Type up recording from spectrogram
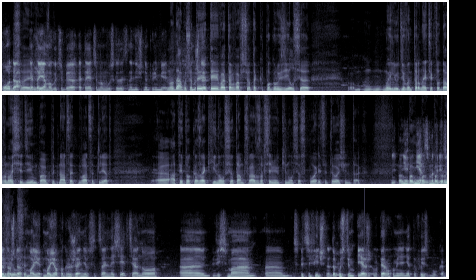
О, да, это жизни. я могу тебе, это я тебе могу сказать на личном примере. Ну да, потому, потому что, что ты, ты в это во все так погрузился, мы люди в интернете, кто давно сидим по 15-20 лет, э, а ты только закинулся, там сразу со всеми кинулся спорить, и ты очень так не, по, Нет, по, смотри, дело в том, что мое, мое погружение в социальные сети, оно э, весьма э, специфично. Допустим, я же, во-первых, у меня нету Фейсбука.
